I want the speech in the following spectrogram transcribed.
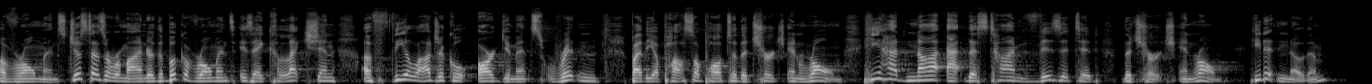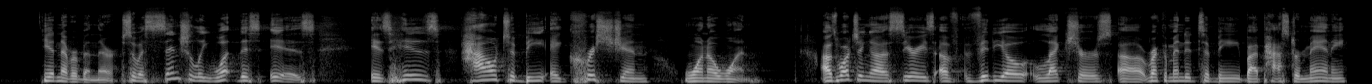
of Romans. Just as a reminder, the book of Romans is a collection of theological arguments written by the Apostle Paul to the church in Rome. He had not at this time visited the church in Rome, he didn't know them, he had never been there. So essentially, what this is, is his How to Be a Christian 101. I was watching a series of video lectures uh, recommended to me by Pastor Manny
